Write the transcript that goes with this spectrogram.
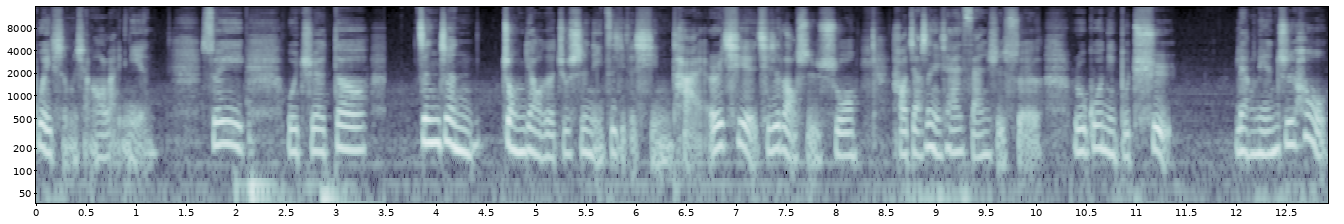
为什么想要来念。所以我觉得真正重要的就是你自己的心态。而且其实老实说，好，假设你现在三十岁了，如果你不去。两年之后，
